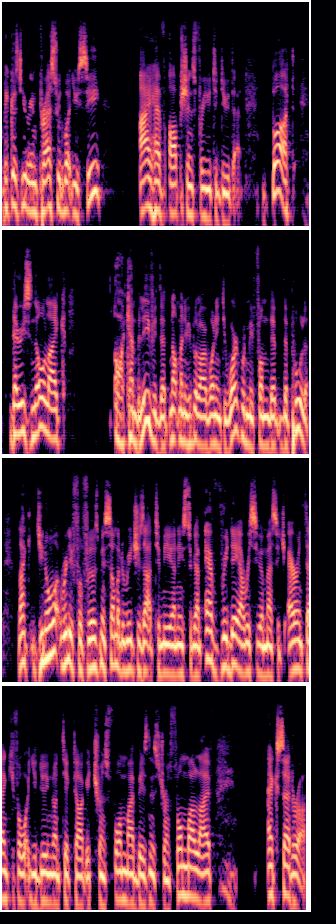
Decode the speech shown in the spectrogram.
because you're impressed with what you see, I have options for you to do that. But there is no like, oh, I can't believe it that not many people are wanting to work with me from the, the pool. Like, do you know what really fulfills me? Somebody reaches out to me on Instagram. Every day I receive a message. Aron, thank you for what you're doing on TikTok. It transformed my business, transformed my life etc.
